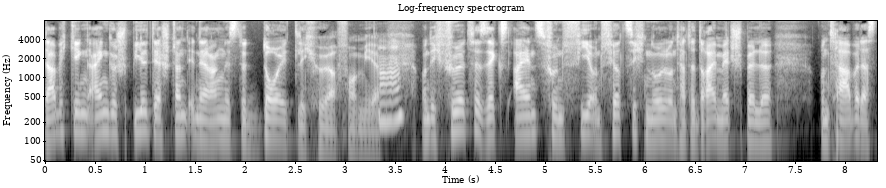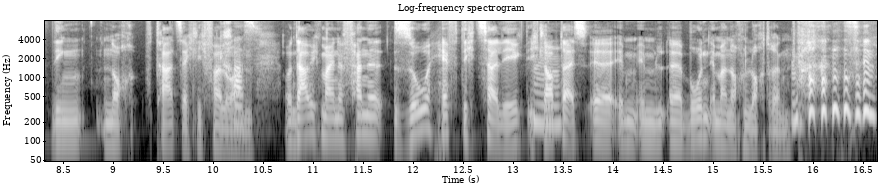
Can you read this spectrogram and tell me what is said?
Da habe ich gegen einen gespielt, der stand in der Rangliste deutlich höher vor mir. Mhm. Und ich führte 6-1, 5-4 und 40-0 und hatte drei Matchbälle und habe das Ding noch tatsächlich verloren. Krass. Und da habe ich meine Pfanne so heftig zerlegt. Ich glaube, mhm. da ist äh, im, im äh, Boden immer noch ein Loch drin. Wahnsinn.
